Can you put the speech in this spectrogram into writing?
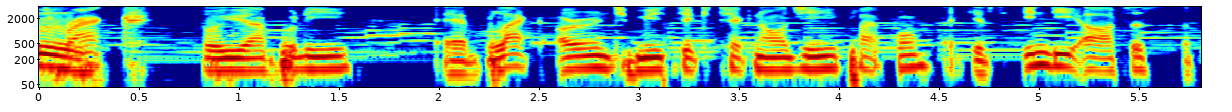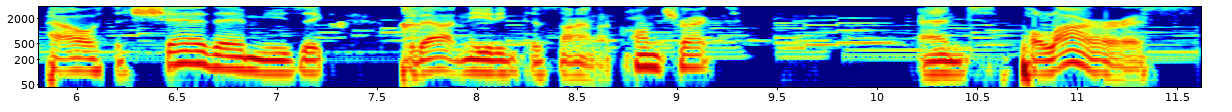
うん Track というアプリ、えー Black-owned music technology platform that gives indie artists the power to share their music without needing to sign a contract. And Polaris,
